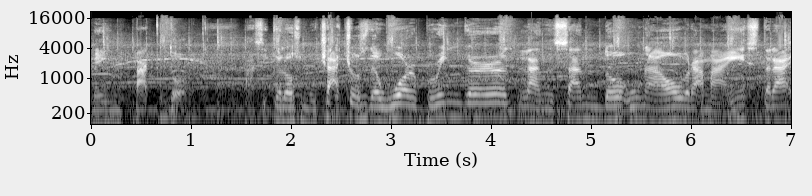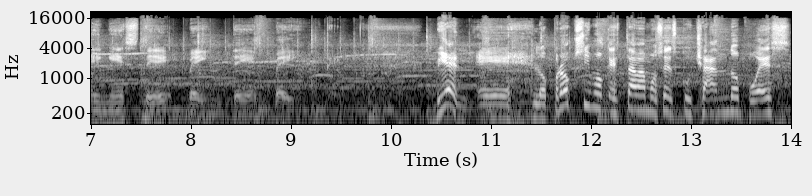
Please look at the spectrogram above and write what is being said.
me impactó. Así que los muchachos de Warbringer lanzando una obra maestra en este 2020. Bien, eh, lo próximo que estábamos escuchando pues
